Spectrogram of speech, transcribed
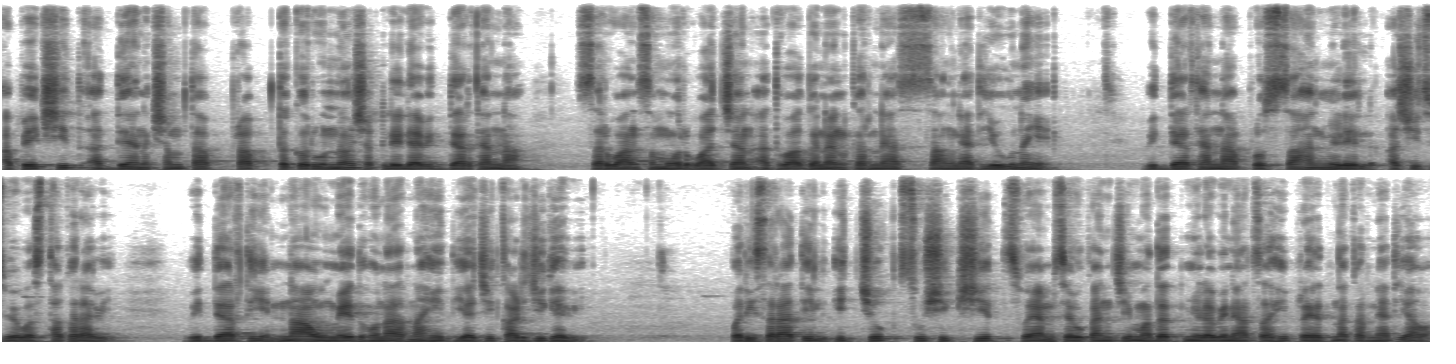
अपेक्षित अध्ययनक्षमता प्राप्त करू न शकलेल्या विद्यार्थ्यांना सर्वांसमोर वाचन अथवा गणन करण्यास सांगण्यात येऊ नये. विद्यार्थ्यांना प्रोत्साहन मिळेल अशीच व्यवस्था करावी. विद्यार्थी नाउमेद होणार नाहीत याची काळजी घ्यावी. परिसरातील इच्छुक सुशिक्षित स्वयंसेवकांची मदत मिळविण्याचाही प्रयत्न करण्यात यावा.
